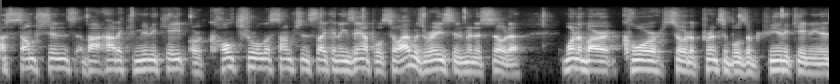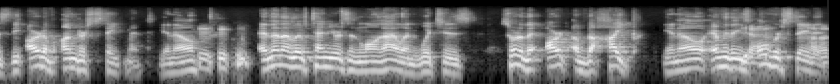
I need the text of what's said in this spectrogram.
assumptions about how to communicate or cultural assumptions. Like an example, so I was raised in Minnesota, one of our core sort of principles of communicating is the art of understatement, you know? and then I lived 10 years in Long Island, which is sort of the art of the hype, you know? Everything's yeah. overstated. Uh-huh.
